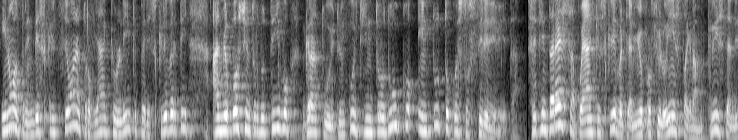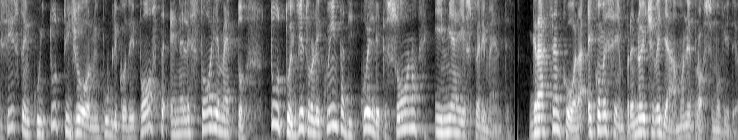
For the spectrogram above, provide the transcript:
Inoltre in descrizione trovi anche un link per iscriverti al mio corso introduttivo gratuito in cui ti introduco in tutto questo stile di vita. Se ti interessa puoi anche iscriverti al mio profilo Instagram Christian Sisto in cui tutti i giorni pubblico dei post e nelle storie metto tutto il dietro le quinta di quelli che sono i miei esperimenti. Grazie ancora e come sempre noi ci vediamo nel prossimo video.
